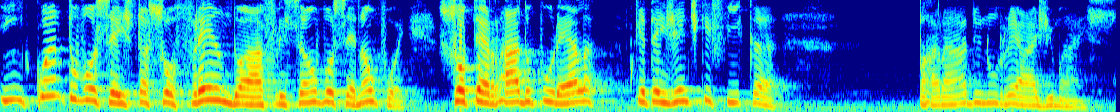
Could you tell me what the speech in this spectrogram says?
Enquanto você está sofrendo a aflição, você não foi soterrado por ela, porque tem gente que fica parado e não reage mais.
